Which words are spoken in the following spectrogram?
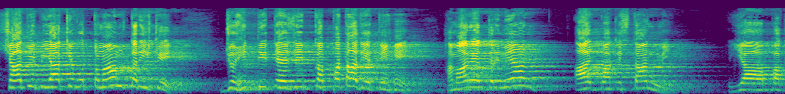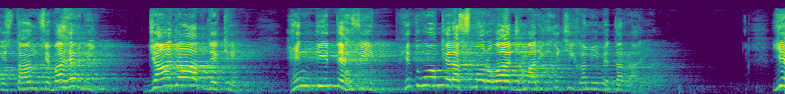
شادی بیاہ کے وہ تمام طریقے جو ہندی تہذیب کا پتہ دیتے ہیں، ہمارے درمیان، آج پاکستان میں، یا پاکستان سے باہر بھی، جہاں جہاں آپ دیکھیں، ہندی تہذیب، ہندوؤں کے رسم و رواج ہماری خوشی غمی میں در آئے یہ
